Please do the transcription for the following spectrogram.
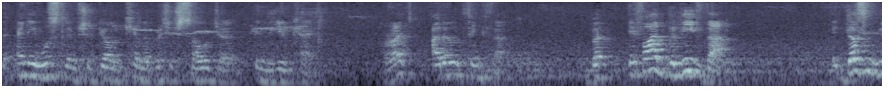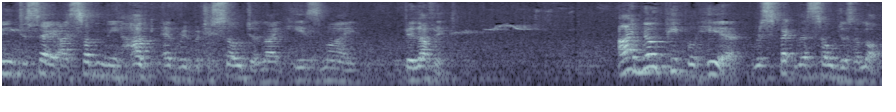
that any Muslim should go and kill a British soldier in the UK. All right? I don't think that. But if I believe that, it doesn't mean to say I suddenly hug every British soldier like he's my beloved. I know people here respect their soldiers a lot.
